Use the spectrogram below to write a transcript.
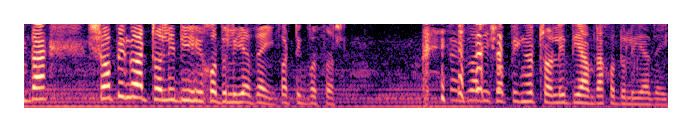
আমরা শপিং এর ট্রলি দিয়ে সদুলিয়া যাই প্রত্যেক বছর। শপিং এর ট্রলি দিয়ে আমরা সদুলিয়া যাই।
